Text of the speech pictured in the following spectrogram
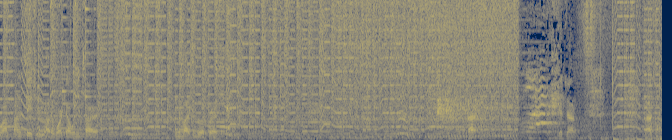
Remember, I'm trying to teach you how to work out when you're tired. Anybody can do it fresh. Good job. Last one.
